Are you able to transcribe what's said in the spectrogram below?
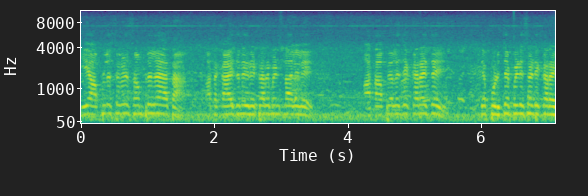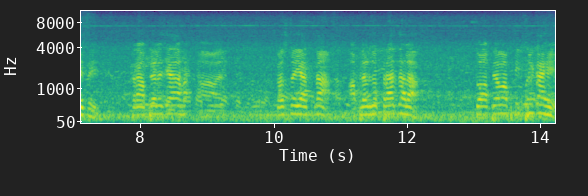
की आपलं सगळं संपलेलं आहे आता. आता काय जण रिटायरमेंटला आलेले आहेत. आता आपल्याला जे करायचंय ते पुढच्या पिढीसाठी करायचंय. तर आपल्याला ज्या कष्ट यातना आपल्याला जो त्रास झाला तो आपल्या बाबतीत ठीक आहे.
